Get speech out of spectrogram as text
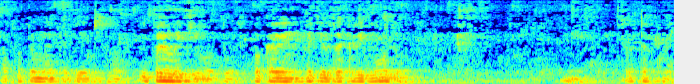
А потім ми тоді і прилетіло тут, поки він хотів закрити воду. М, Отакий.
